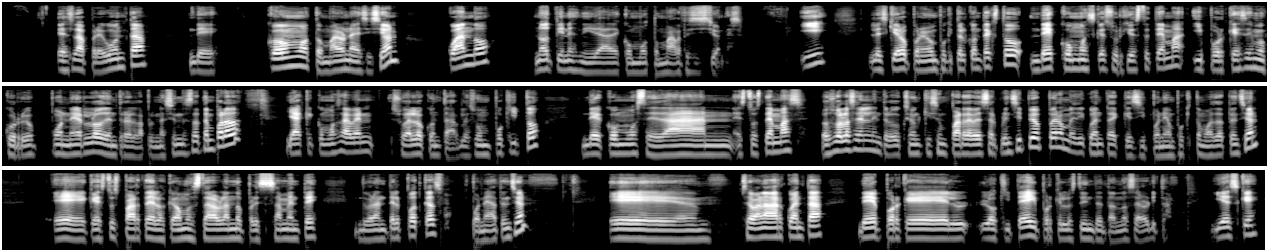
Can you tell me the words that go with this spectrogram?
es la pregunta de cómo tomar una decisión cuando no tienes ni idea de cómo tomar decisiones. Y les quiero poner un poquito el contexto de cómo es que surgió este tema y por qué se me ocurrió ponerlo dentro de la planeación de esta temporada, ya que como saben suelo contarles un poquito de cómo se dan estos temas. Lo suelo hacer en la introducción que hice un par de veces al principio, pero me di cuenta de que si ponía un poquito más de atención, eh, que esto es parte de lo que vamos a estar hablando precisamente durante el podcast, poner atención. Eh, se van a dar cuenta de por qué lo quité y por qué lo estoy intentando hacer ahorita. Y es que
